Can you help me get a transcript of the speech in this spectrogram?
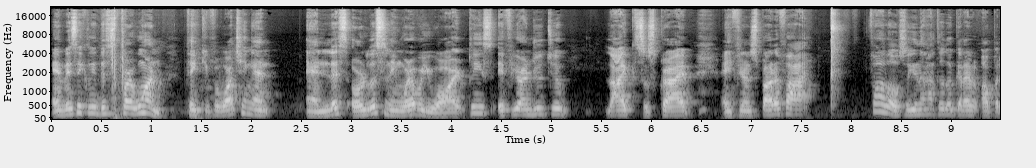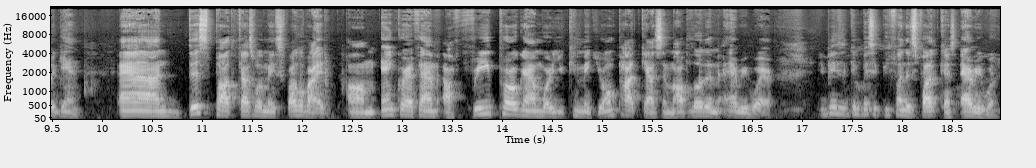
And basically this is part one. Thank you for watching and and list or listening wherever you are. Please, if you're on YouTube, like, subscribe, and if you're on Spotify, follow so you don't have to look it up again. And this podcast will make by um, Anchor FM, a free program where you can make your own podcast and upload them everywhere. You basically can basically find this podcast everywhere.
